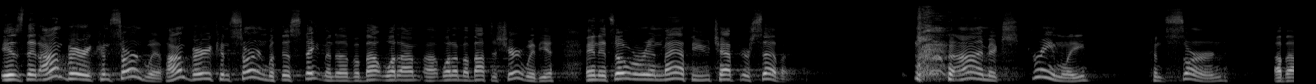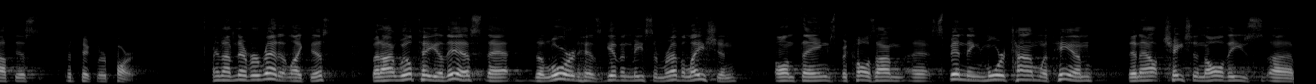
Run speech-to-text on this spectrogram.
is that I'm very concerned with. I'm very concerned with this statement of about what I'm, uh, what I'm about to share with you, and it's over in Matthew chapter 7. I'm extremely concerned about this particular part. And I've never read it like this, but I will tell you this that the Lord has given me some revelation on things because I'm uh, spending more time with Him than out chasing all these. Uh,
